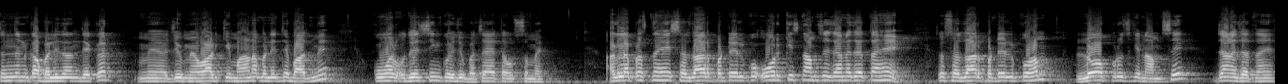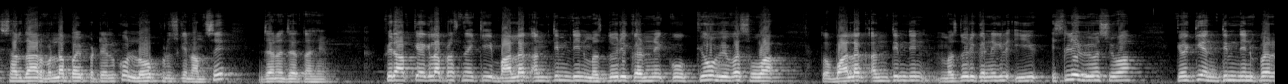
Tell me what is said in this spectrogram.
चंदन का बलिदान देकर जो मेवाड़ की महाना बने थे बाद में, कुंवर उदय सिंह को जो बचाया था उस समय। अगला प्रश्न है, सरदार पटेल को और किस नाम से जाना जाता है? तो सरदार पटेल को हम लोह पुरुष के नाम से जाना जाता है। सरदार वल्लभ भाई पटेल को लोह पुरुष के नाम से जाना जाता है। फिर आपके अगला प्रश्न है कि बालक अंतिम दिन मजदूरी करने को क्यों विवश हुआ? तो बालक अंतिम दिन मजदूरी करने के लिए इसलिए विवश हुआ क्योंकि अंतिम दिन पर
